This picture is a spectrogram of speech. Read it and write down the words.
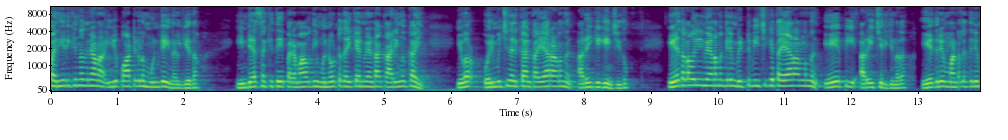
പരിഹരിക്കുന്നതിനാണ് ഇരു പാർട്ടികളും മുൻകൈ നൽകിയത്. ഇന്ത്യ സഖ്യത്തെ പരമാവധി മുന്നോട്ട് നയിക്കാൻ വേണ്ട കാര്യങ്ങൾക്കായി ഇവർ ഒരുമിച്ച് നിൽക്കാൻ തയ്യാറാണെന്ന് അറിയിക്കുകയും ചെയ്തു. ഏതളവിൽ വേണമെങ്കിലും വിട്ടുവീഴ്ചയ്ക്ക് തയ്യാറാണെന്ന് എ പി അറിയിച്ചിരിക്കുന്നത്. ഏതൊരു മണ്ഡലത്തിലും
